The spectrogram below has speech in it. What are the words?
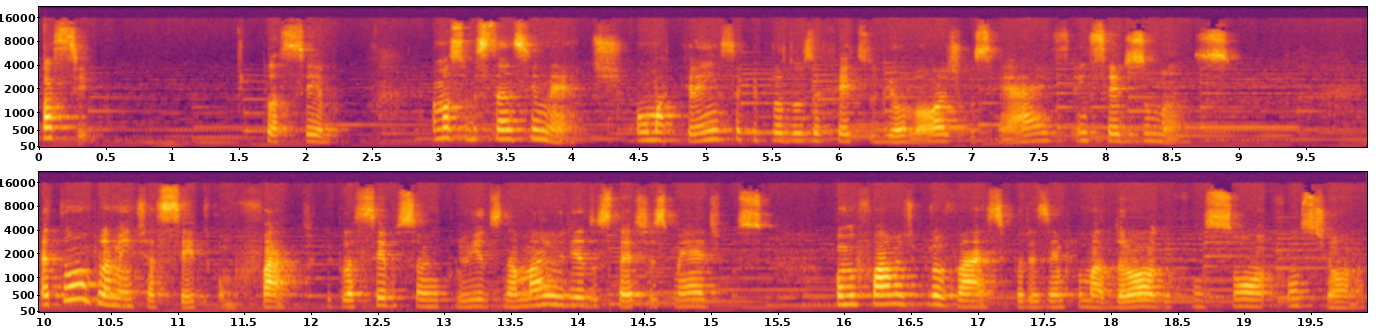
Placebo. Placebo é uma substância inerte ou uma crença que produz efeitos biológicos reais em seres humanos. É tão amplamente aceito como fato que placebos são incluídos na maioria dos testes médicos como forma de provar se, por exemplo, uma droga funciona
